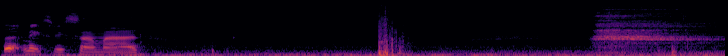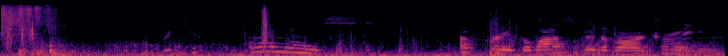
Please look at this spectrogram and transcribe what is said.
That makes me so mad. We can almost upgrade the last bit of our train.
